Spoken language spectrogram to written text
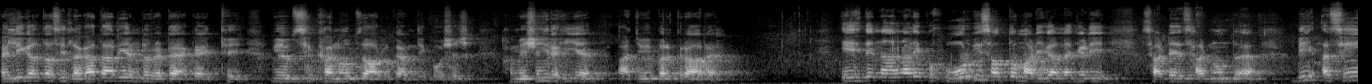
ਪਹਿਲੀ ਗੱਲ ਤਾਂ ਅਸੀਂ ਲਗਾਤਾਰ ਹੀ ਅੰਡਰ ਅਟੈਕ ਹੈ ਇੱਥੇ, ਵੀ ਸਿੱਖਾਂ ਨੂੰ ਅਬਜ਼ਰਵ ਕਰਨ ਦੀ ਕੋਸ਼ਿਸ਼ ਹਮੇਸ਼ਾ ਹੀ ਰਹੀ ਹੈ, ਅੱਜ ਵੀ ਬਰਕਰਾਰ ਹੈ। ਇਸ ਦੇ ਨਾਲ ਨਾਲ ਇੱਕ ਹੋਰ ਵੀ ਸਭ ਤੋਂ ਮਾੜੀ ਗੱਲ ਹੈ ਜਿਹੜੀ ਸਾਡੇ ਸਾਨੂੰ ਵੀ ਅਸੀਂ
